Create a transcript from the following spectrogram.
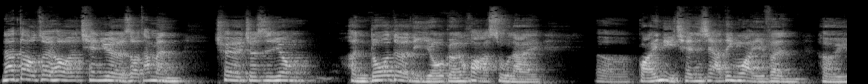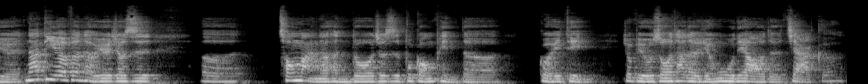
那到最后签约的时候，他们却就是用很多的理由跟话术来呃拐你签下另外一份合约。那第二份合约就是呃充满了很多就是不公平的规定，就比如说它的原物料的价格，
